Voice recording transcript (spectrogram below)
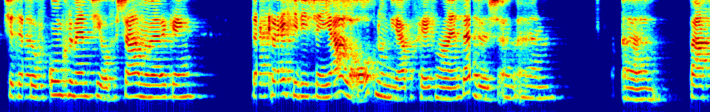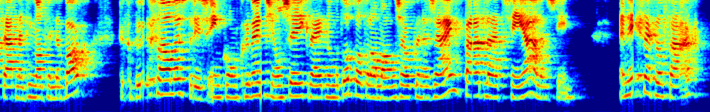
als je het hebt over congruentie, over samenwerking, daar krijg je die signalen op, noem je op een gegeven moment. Hè? Dus um, paard staat met iemand in de bak. Er gebeurt van alles. Er is incongruentie, onzekerheid, noem het op wat er allemaal zou kunnen zijn. Paard laat signalen zien. En ik zeg heel vaak,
